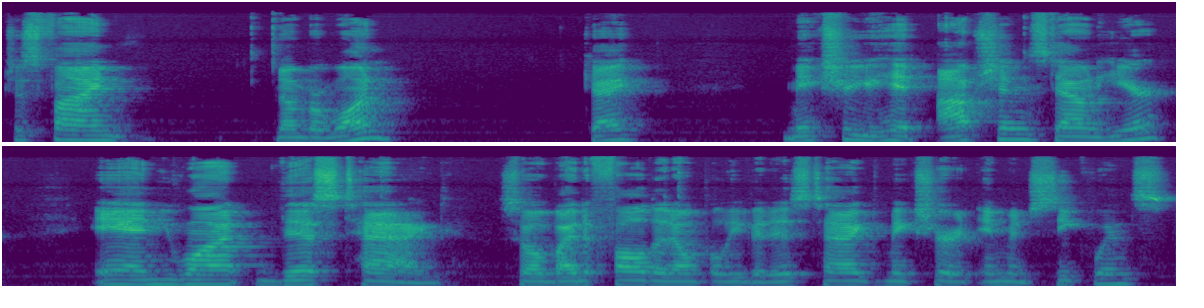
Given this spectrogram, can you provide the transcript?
Just find number 1, okay? Make sure you hit options down here and you want this tagged. So by default, I don't believe it is tagged. Make sure it image sequence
